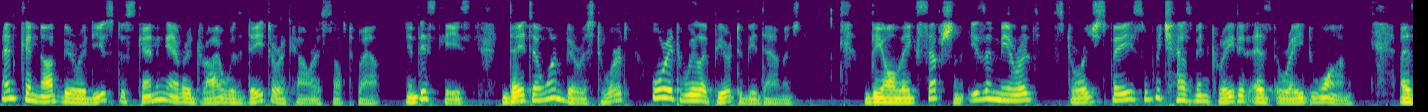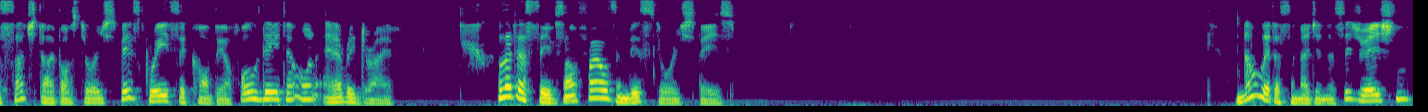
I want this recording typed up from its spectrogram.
and cannot be reduced to scanning every drive with data recovery software. In this case, data won't be restored or it will appear to be damaged. The only exception is a mirrored storage space which has been created as RAID 1, as such type of storage space creates a copy of all data on every drive. Let us save some files in this storage space. Now let us imagine a situation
